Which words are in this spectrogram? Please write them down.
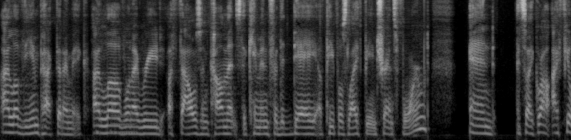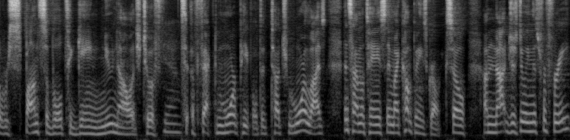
I love the impact that I make. I love when I read a thousand comments that came in for the day of people's life being transformed. And it's like, wow, I feel responsible to gain new knowledge to, aff- Yeah. to affect more people, to touch more lives. And simultaneously, my company's growing. So I'm not just doing this for free,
